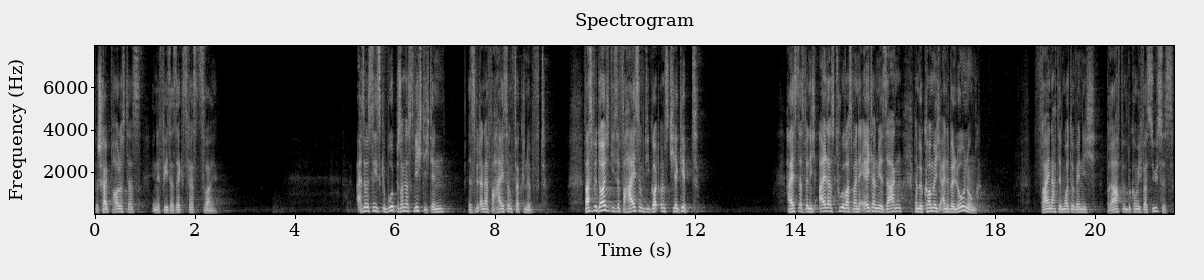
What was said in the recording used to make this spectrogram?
So schreibt Paulus das in Epheser 6, Vers 2. Also ist dieses Gebot besonders wichtig, denn es ist mit einer Verheißung verknüpft. Was bedeutet diese Verheißung, die Gott uns hier gibt? Heißt das, wenn ich all das tue, was meine Eltern mir sagen, dann bekomme ich eine Belohnung? Frei nach dem Motto, wenn ich brav bin, bekomme ich was Süßes.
